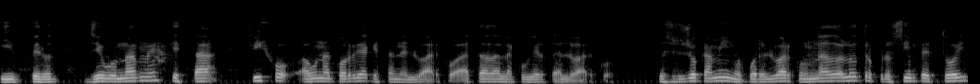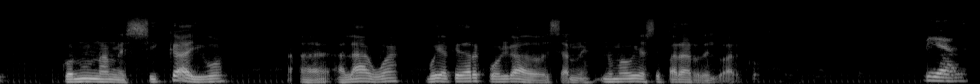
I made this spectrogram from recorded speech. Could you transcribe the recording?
y, pero llevo un arnés que está fijo a una correa que está en el barco, atada a la cubierta del barco. Entonces yo camino por el barco de un lado al otro, pero siempre estoy con un arnés. Si caigo al agua, voy a quedar colgado de Cernés, no me voy a separar del barco. Bien,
